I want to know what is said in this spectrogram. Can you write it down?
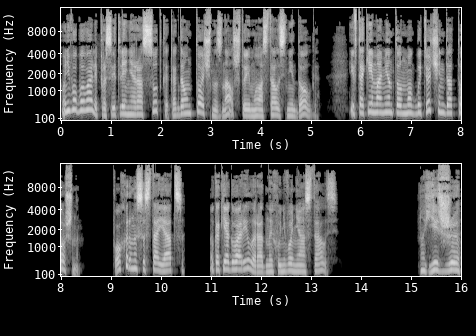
У него бывали просветления рассудка, когда он точно знал, что ему осталось недолго. И в такие моменты он мог быть очень дотошным. Похороны состоятся, но, как я говорила, родных у него не осталось. «Но есть же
